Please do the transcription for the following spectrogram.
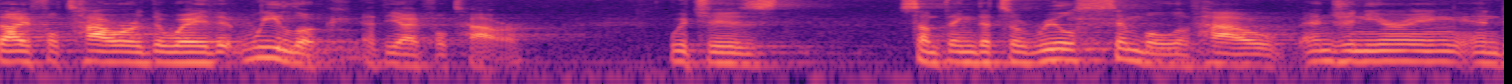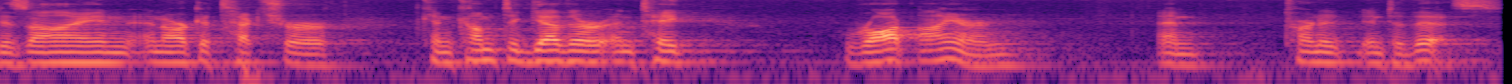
the Eiffel Tower the way that we look at the Eiffel Tower, which is something that's a real symbol of how engineering and design and architecture can come together and take wrought iron and turn it into this.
